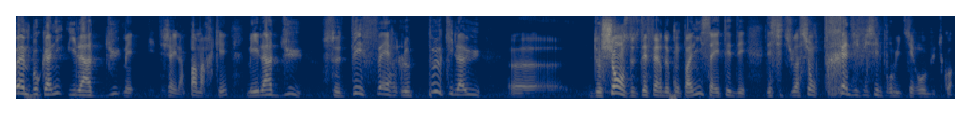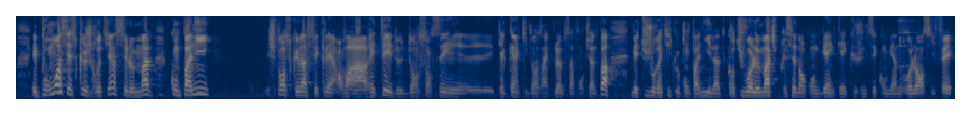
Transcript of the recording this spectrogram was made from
Même Bocani, il a dû, mais déjà il n'a pas marqué, mais il a dû se défaire, le peu qu'il a eu euh, de chance de se défaire de compagnie, ça a été des, des situations très difficiles pour lui tirer au but. Quoi. Et pour moi, c'est ce que je retiens, c'est le match compagnie. Je pense que là, c'est clair. On va arrêter de d'encenser euh, quelqu'un qui, dans un club, ça fonctionne pas. Mais toujours est-il que compagnie, là, quand tu vois le match précédent contre Genk, avec je ne sais combien de relances il fait,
